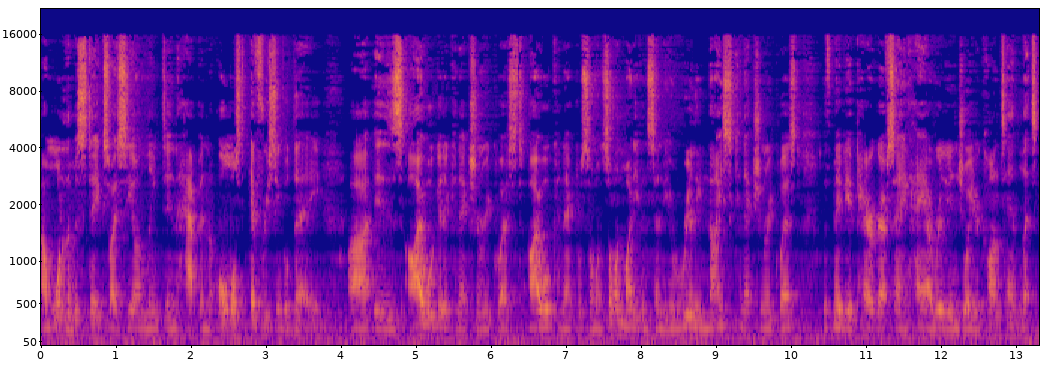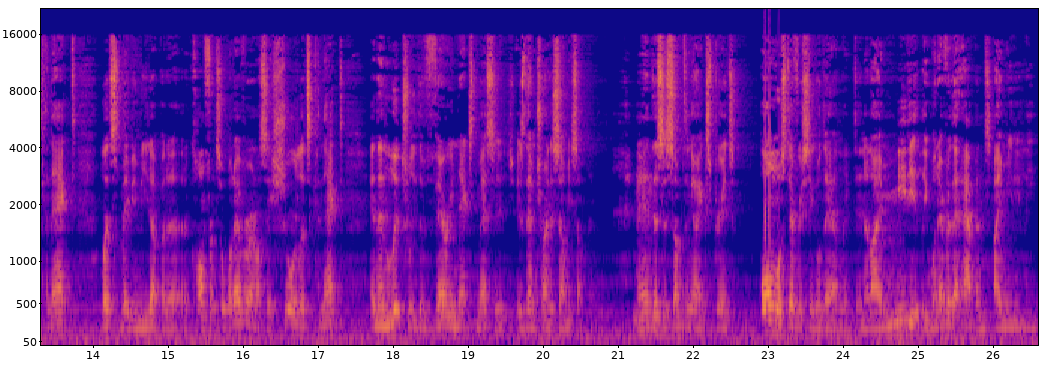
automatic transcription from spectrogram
Um, one of the mistakes I see on LinkedIn happen almost every single day uh, is I will get a connection request. I will connect with someone. Someone might even send me a really nice connection request with maybe a paragraph saying, "Hey, I really enjoy your content. Let's connect. Let's maybe meet up at a, at a conference or whatever." And I'll say, "Sure, let's connect." And then literally the very next message is them trying to sell me something. And this is something I experience almost every single day on LinkedIn. And I immediately, whenever that happens, I immediately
